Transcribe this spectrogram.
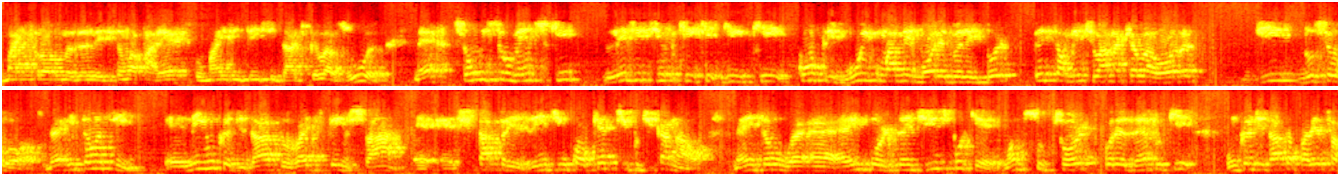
mais próximas da eleição aparece com mais intensidade pelas ruas, né, são instrumentos que legitimam, que, que, que, que contribuem com a memória do eleitor, especialmente lá naquela hora de, do seu voto. Né? Então, assim, é, nenhum candidato vai dispensar é, é, estar presente em qualquer tipo de canal. Né? Então, é, é, é importante isso porque, vamos supor, por exemplo, que um candidato apareça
